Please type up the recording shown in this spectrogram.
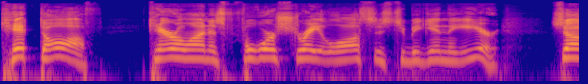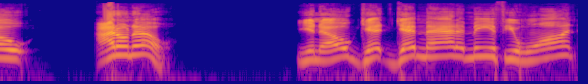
kicked off Carolina's four straight losses to begin the year. So I don't know. You know, get get mad at me if you want.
